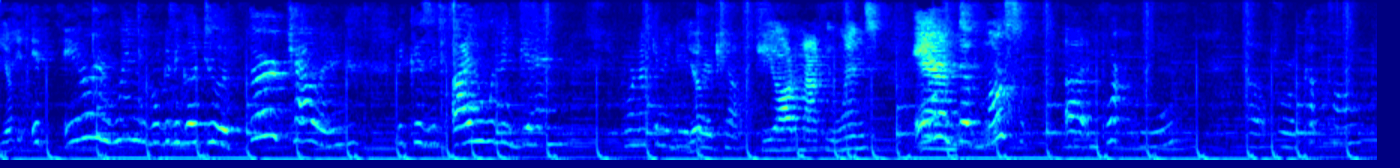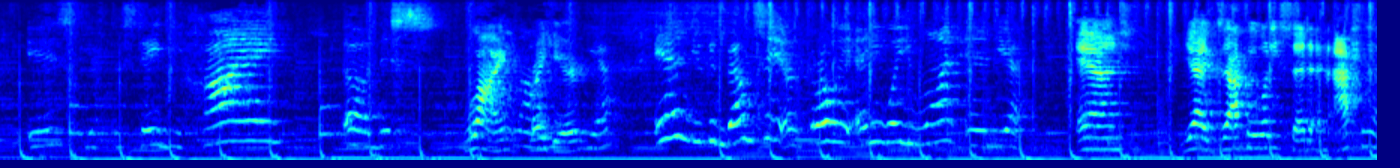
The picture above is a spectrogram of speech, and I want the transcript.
Yep. If Aaron wins, we're gonna go to a third challenge because if I win again, we're not gonna do a Yep. third challenge. He automatically wins. And, And- the most uh, important rule uh, for a cup pong is you have to stay behind uh, this Line line. right here. Yeah. And you can bounce it or throw it any way you want, and yeah. And yeah, exactly what he said. And actually,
